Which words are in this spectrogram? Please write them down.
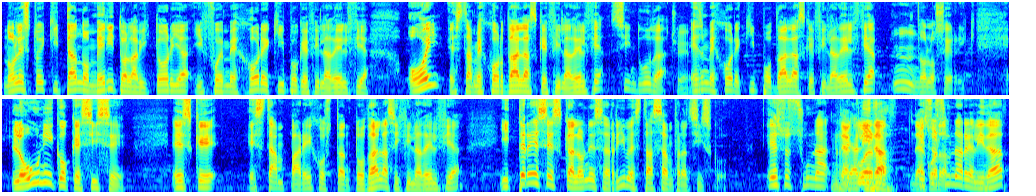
No le estoy quitando mérito a la victoria y fue mejor equipo que Filadelfia. Hoy está mejor Dallas que Filadelfia, sin duda. ¿Es mejor equipo Dallas que Filadelfia? Mm, no lo sé, Rick. Lo único que sí sé es que están parejos tanto Dallas y Filadelfia y tres escalones arriba está San Francisco. Eso es una realidad. Eso es una realidad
